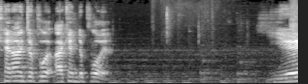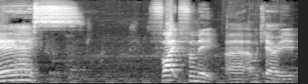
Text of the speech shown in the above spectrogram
Can I deploy? I can deploy it. Yes. Fight for me. Uh, I'm gonna carry you.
